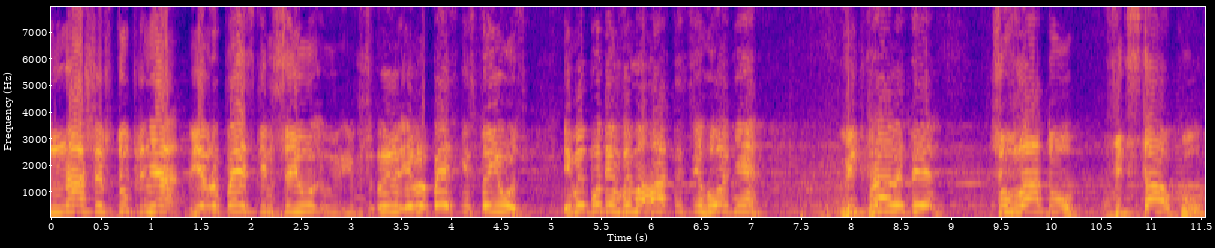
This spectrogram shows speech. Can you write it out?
наше вступлення в Європейський Союз, в Європейський Союз. І ми будемо вимагати сьогодні відправити цю владу в відставку,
